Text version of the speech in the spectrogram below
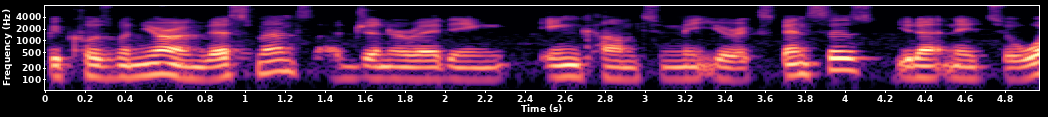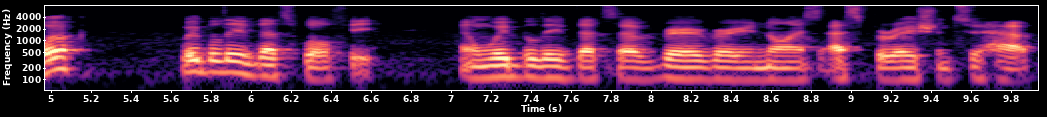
because when your investments are generating income to meet your expenses, you don't need to work. We believe that's wealthy. And we believe that's a very, very nice aspiration to have.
